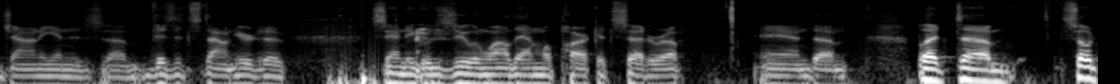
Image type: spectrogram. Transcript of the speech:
Johnny and his um, visits down here to San Diego Zoo and Wild Animal Park, et cetera. And um, but um, so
